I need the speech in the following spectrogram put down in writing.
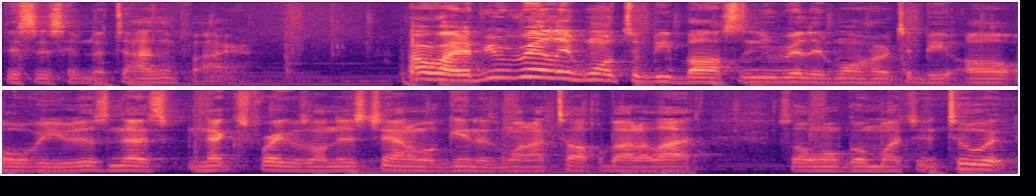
This is hypnotizing fire. All right, if you really want to be boss and you really want her to be all over you, this next next fragrance on this channel again is one I talk about a lot, so I won't go much into it.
